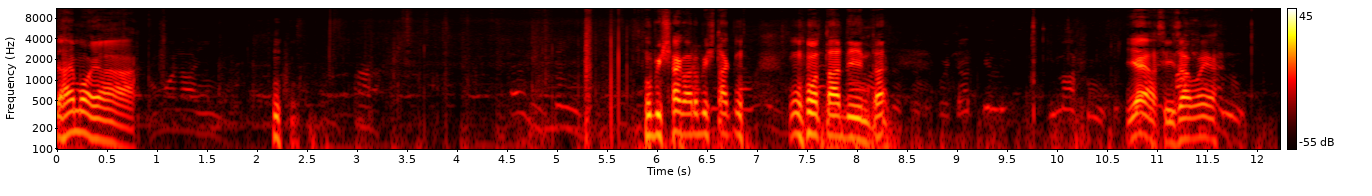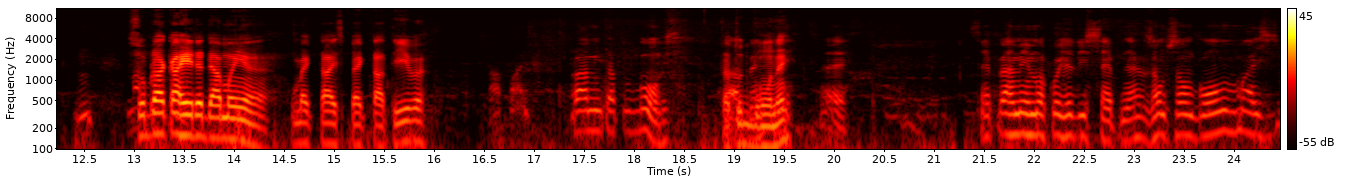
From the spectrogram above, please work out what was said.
Ainda vai molhar. o bicho agora o bicho tá com, com vontade de ir, tá? E é, Assis, amanhã. Sobre a carreira de amanhã, como é que tá a expectativa? Rapaz, pra mim tá tudo bom. Tá, tá tudo bom, né? É. Sempre a mesma coisa de sempre, né? Os homens são bons, mas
